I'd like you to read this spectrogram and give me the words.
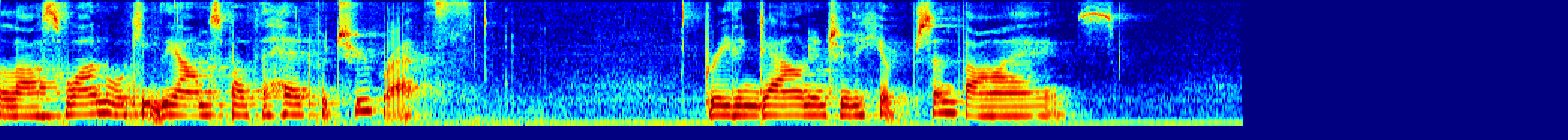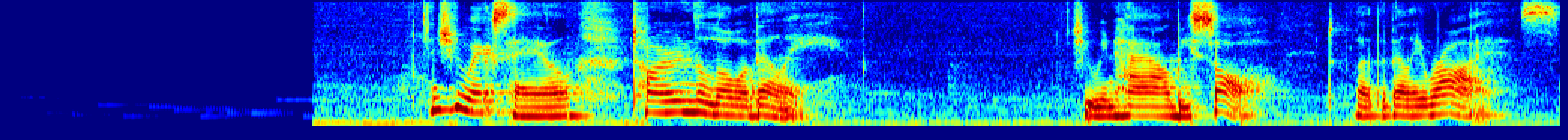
Last one, we'll keep the arms above the head for two breaths. Breathing down into the hips and thighs. As you exhale, tone the lower belly. As you inhale, be soft, let the belly rise.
